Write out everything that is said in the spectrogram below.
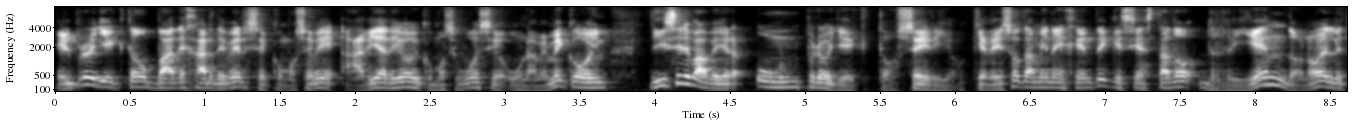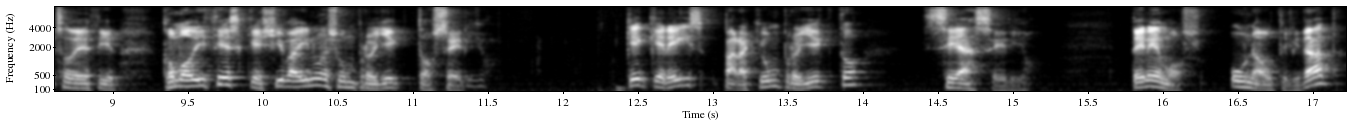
el proyecto va a dejar de verse como se ve a día de hoy, como si fuese una meme coin, y se le va a ver un proyecto serio, que de también hay gente que se ha estado riendo, ¿no? El hecho de decir, ¿cómo dices que Shiba Inu es un proyecto serio? ¿Qué queréis para que un proyecto sea serio? Tenemos una utilidad,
